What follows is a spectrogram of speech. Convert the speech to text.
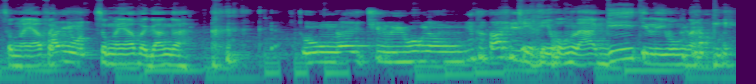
Sungai apa? Hanyut. Sungai apa Gangga? Sungai Ciliwung yang itu tadi. Ciliwung lagi, Ciliwung lagi.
